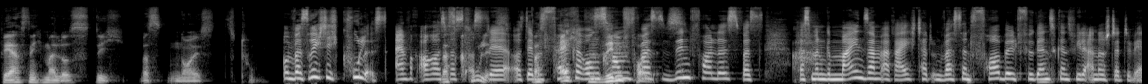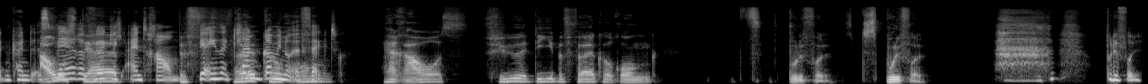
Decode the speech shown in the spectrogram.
Wäre es nicht mal lustig, was Neues zu tun? Und was richtig cool ist, einfach auch aus Was was, aus cool der, ist, aus der was Bevölkerung kommt, Sinnvolles. was Sinnvolles, was, was man gemeinsam erreicht hat und was dann Vorbild für ganz, ganz viele andere Städte werden könnte. Es Aus wäre der wirklich ein Traum. Wie ein kleiner Dominoeffekt. Heraus für die Bevölkerung. Beautiful. It's beautiful. Beautiful.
